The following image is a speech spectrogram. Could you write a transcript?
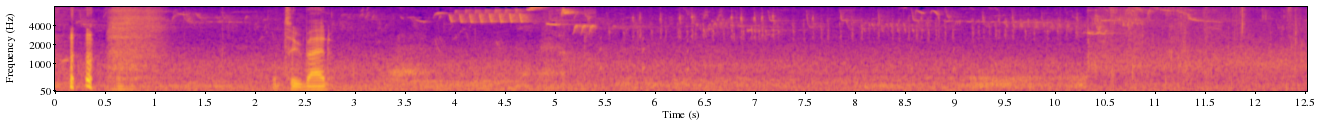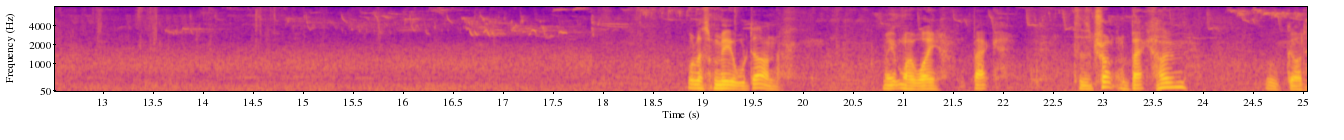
Not too bad. Well, that's me all done. Make my way back to the truck and back home. Oh God,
